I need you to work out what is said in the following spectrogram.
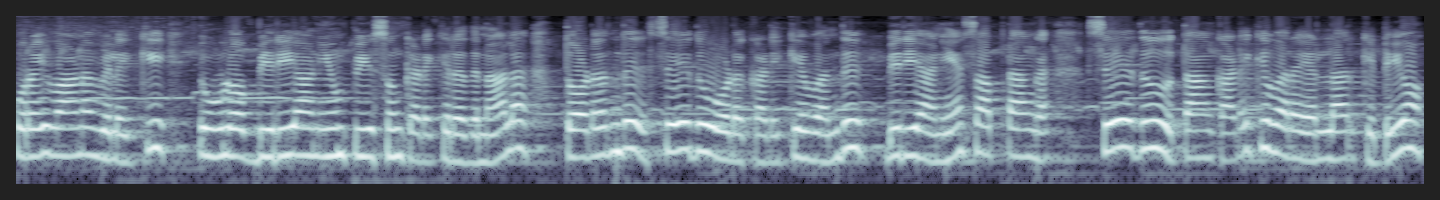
குறைவான விலைக்கு இவ்வளோ பிரியாணியும் பீஸும் கிடைக்கிறதுனால தொடர்ந்து சேதுவோட கடைக்கு வந்து பிரியாணியை சாப்பிட்டாங்க. சேது தான் கடைக்கு வர எல்லார்கிட்டேயும்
